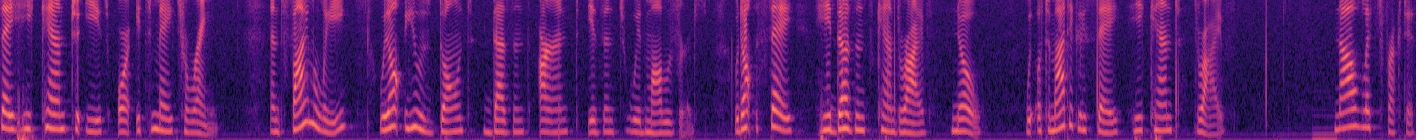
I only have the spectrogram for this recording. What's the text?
say he can to eat or it may to rain. And finally, we don't use don't, doesn't, aren't, isn't with modal verbs. We don't say he doesn't can drive. No. We automatically say he can't drive. Now let's practice.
